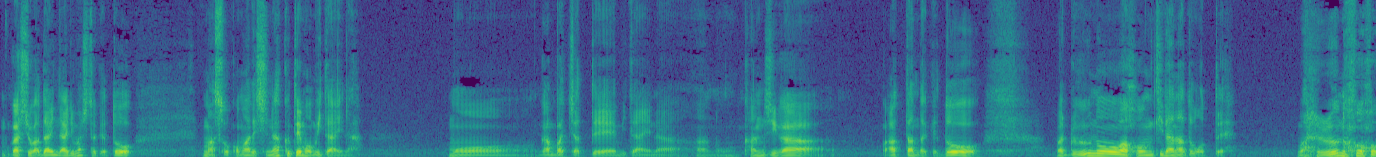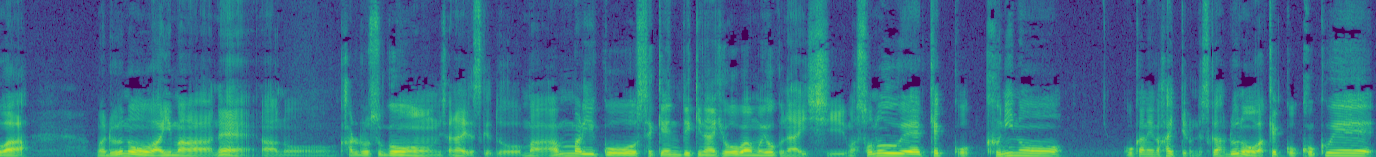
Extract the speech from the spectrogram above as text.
昔話題になりましたけどまあそこまでしなくてもみたいな。もう頑張っちゃってみたいなあの感じがあったんだけど、まあ、ルノーは本気だなと思って。まあ、ルノーは、まあ、ルノーは今ねあのカルロス・ゴーンじゃないですけど、まあ、あんまりこう世間的な評判も良くないし、まあ、その上結構国のお金が入ってるんですか？ルノーは結構国営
